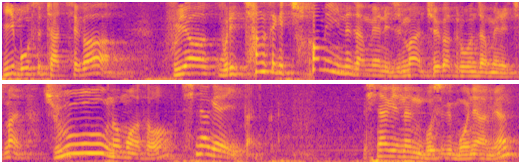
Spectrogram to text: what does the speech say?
이 모습 자체가 구약 우리 창세기 처음에 있는 장면이지만 죄가 들어온 장면이지만 쭉 넘어와서 신약에 있다니까요. 신약에 있는 모습이 뭐냐면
